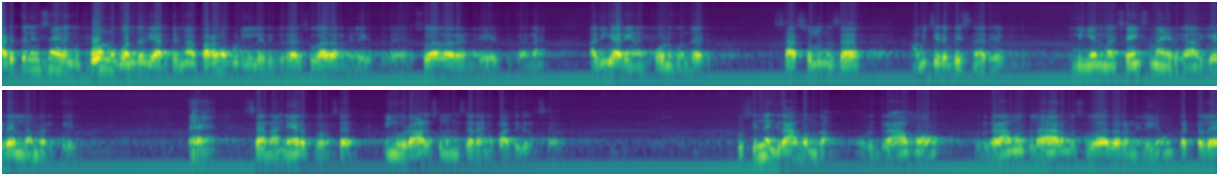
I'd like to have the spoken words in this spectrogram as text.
அடுத்த நிமிஷம் எனக்கு ஃபோனுக்கு வந்தது யார் தெரியுமா? பரமக்குடியில் இருக்கிற சுகாதார நிலையத்தில் சுகாதார நிலையத்துக்கான அதிகாரி எனக்கு ஃபோனுக்கு வந்தார். சார் சொல்லுங்கள் சார் அமைச்சரே பேசினார். அப்படின்னு இல்லைங்க இந்த மாதிரி சேங்ஷன் ஆகியிருக்கான் அதுக்கு இடம் இல்லாமல் இருக்குது சார் நான் நேராக போகிறேன் சார் நீங்கள் ஒரு ஆளை சொல்லுங்கள் சார் அங்கே பார்த்துக்குறேன் சார் ஒரு சின்ன கிராமம் தான் ஒரு கிராமம் ஒரு கிராமத்தில் ஆரம்ப சுகாதார நிலையம் கட்டலை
